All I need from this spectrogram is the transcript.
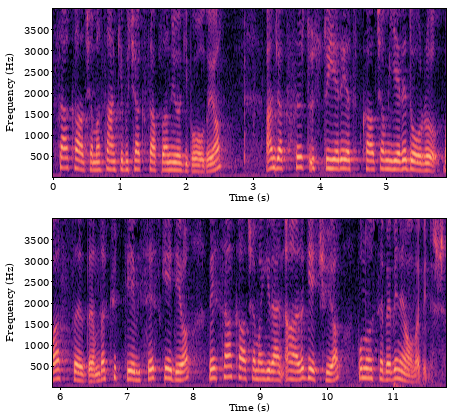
sağ kalçama sanki bıçak saplanıyor gibi oluyor. Ancak sırt üstü yere yatıp kalçamı yere doğru bastırdığımda küt diye bir ses geliyor ve sağ kalçama giren ağrı geçiyor. Bunun sebebi ne olabilir?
